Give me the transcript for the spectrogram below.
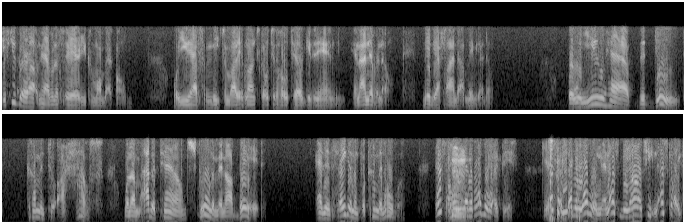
if you go out and have an affair, you come on back home, or you have to meet somebody at lunch, go to the hotel, get it in, and I never know. Maybe I find out, maybe I don't. But when you have the dude come into our house when I'm out of town, screwing them in our bed, and then thanking them for coming over. That's a whole Mm. other level right there. Yeah. That's another level, man. That's beyond cheating. That's like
